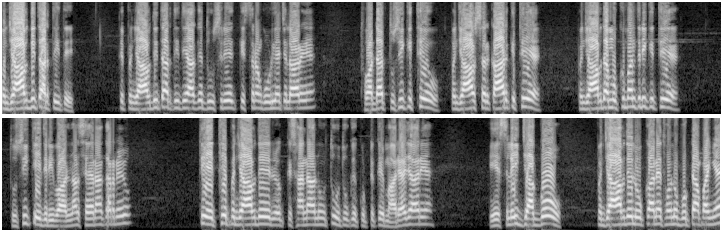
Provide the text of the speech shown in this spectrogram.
ਪੰਜਾਬ ਦੀ ਧਰਤੀ ਤੇ। ਤੇ ਪੰਜਾਬ ਦੀ ਧਰਤੀ ਤੇ ਆ ਕੇ ਦੂਸਰੇ ਕਿਸ ਤਰ੍ਹਾਂ ਗੋਲੀਆਂ ਚਲਾ ਰਹੇ ਹੈ ਤੁਹਾਡਾ ਤੁਸੀਂ ਕਿੱਥੇ ਹੋ? ਪੰਜਾਬ ਸਰਕਾਰ ਕਿੱਥੇ ਹੈ ਪੰਜਾਬ ਦਾ ਮੁੱਖ ਮੰਤਰੀ ਕਿੱਥੇ ਹੈ ਤੁਸੀਂ ਕੇਜਰੀਵਾਲ ਨਾਲ ਸਹਿਰਾਂ ਕਰ ਰਹੇ ਹੋ? ਤੇ ਇੱਥੇ ਪੰਜਾਬ ਦੇ ਕਿਸਾਨਾਂ ਨੂੰ ਧੂ ਧੂ ਕੇ ਕੁੱਟ ਕੇ ਮਾਰਿਆ ਜਾ ਰਿਹਾ ਇਸ ਲਈ ਜਾਗੋ, ਪੰਜਾਬ ਦੇ ਲੋਕਾਂ ਨੇ ਤੁਹਾਨੂੰ ਵੋਟਾਂ ਪਾਈਆਂ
